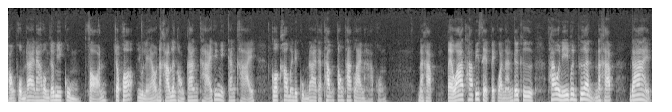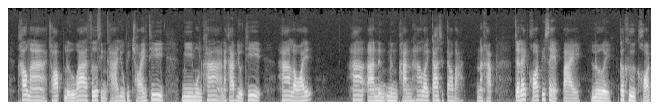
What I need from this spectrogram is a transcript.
ของผมได้นะครับ ผมจะมีกลุ่มสอนเฉพาะอยู่แล้วนะครับ เรื่องของการขายเทคนิคการขายก็เข้ามาในกลุ่มได้ แต่ต้องทักไลน์มาหาผมนะครับ แต่ว่าถ้าพิเศษไปกว่านั้นก็คือ ถ้าวันนี้เพื่อนๆนะครับ ได้เข้ามาช็อปหรือว่าซื้อสินค้ายูพิกชอยที่มีมูลค่านะครับอยู่ที่ 500 5อ่า1 1,599 บาทนะครับจะได้คอร์สพิเศษไปเลยก็คือคอร์ส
